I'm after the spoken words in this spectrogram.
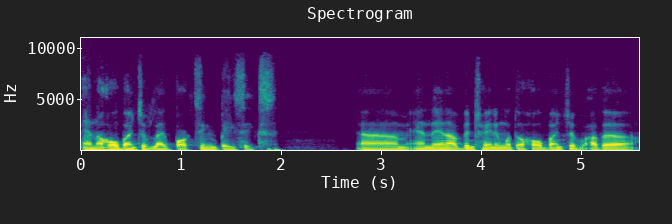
and a whole bunch of like boxing basics. Um, and then I've been training with a whole bunch of other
